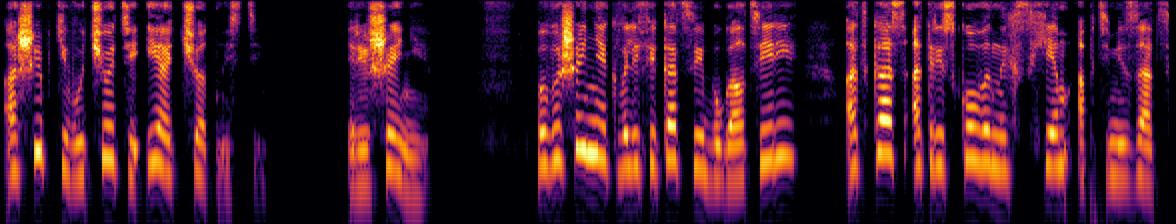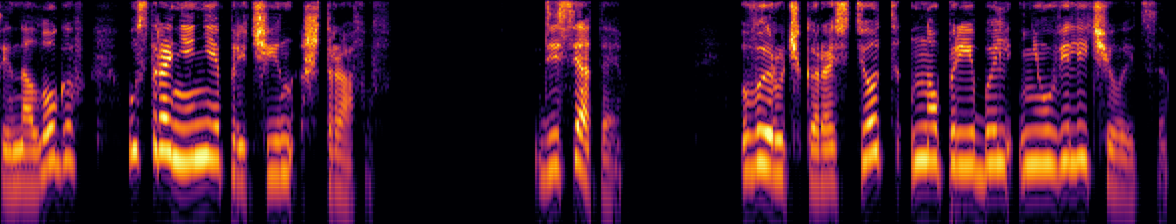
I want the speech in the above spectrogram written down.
ошибки в учете и отчетности. Решение. Повышение квалификации бухгалтерии, отказ от рискованных схем оптимизации налогов, устранение причин штрафов. Десятое. Выручка растет, но прибыль не увеличивается.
